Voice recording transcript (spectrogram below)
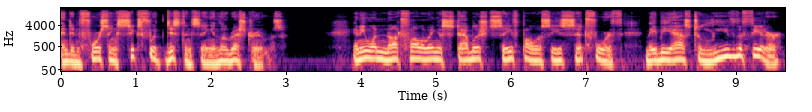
and enforcing six foot distancing in the restrooms. Anyone not following established safe policies set forth may be asked to leave the theater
